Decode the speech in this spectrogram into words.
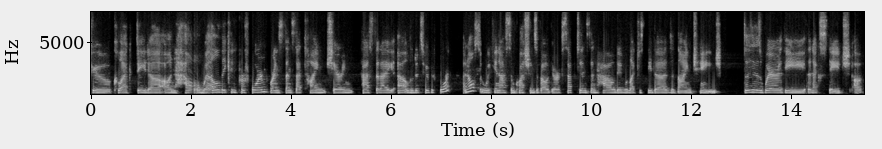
to collect data on how well they can perform. For instance, that time sharing task that I uh, alluded to before. And also, we can ask some questions about their acceptance and how they would like to see the design change. This is where the, the next stage of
